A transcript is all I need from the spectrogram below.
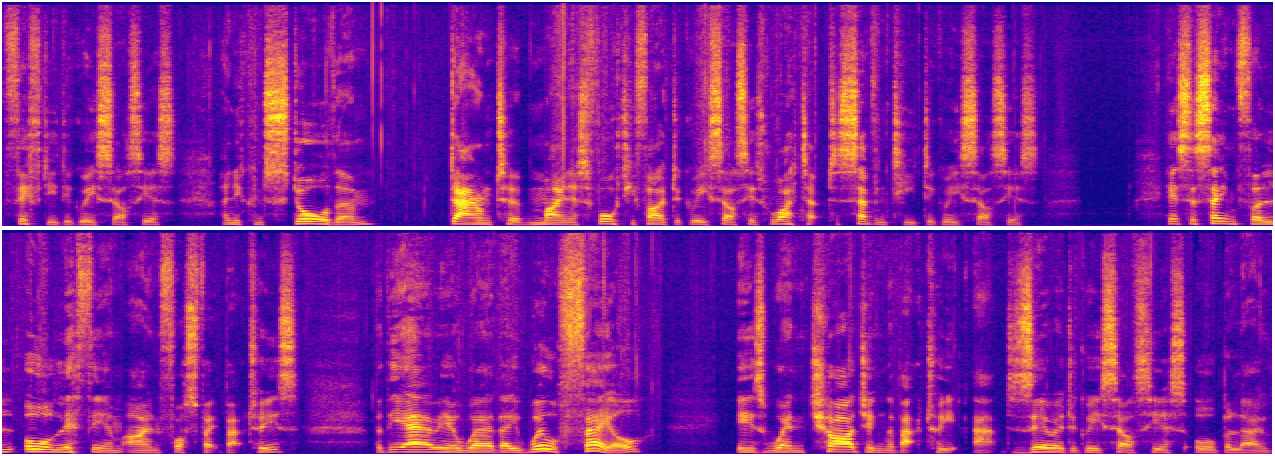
50 degrees Celsius and you can store them down to minus 45 degrees Celsius right up to 70 degrees Celsius. It's the same for all lithium iron phosphate batteries, but the area where they will fail is when charging the battery at 0 degrees Celsius or below.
